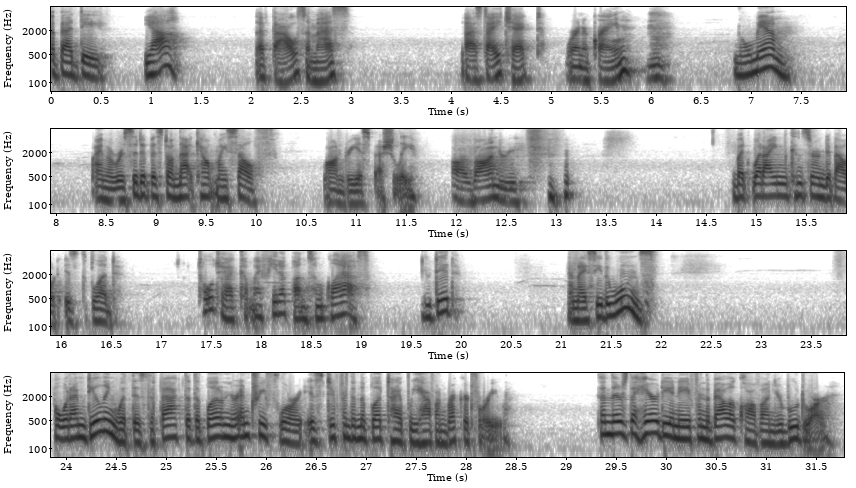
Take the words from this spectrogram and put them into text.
A bad day. Yeah. Left the house a mess. Last I checked, we're in a crime. No, ma'am. I'm a recidivist on that count myself. Laundry, especially. Uh, laundry. But what I'm concerned about is the blood. Told you I cut my feet up on some glass. You did. And I see the wounds. But what I'm dealing with is the fact that the blood on your entry floor is different than the blood type we have on record for you. Then there's the hair DNA from the balaclava on your boudoir.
